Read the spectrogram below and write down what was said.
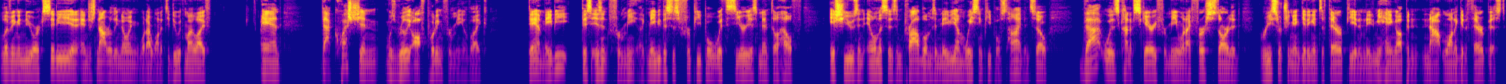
living in New York City and, and just not really knowing what I wanted to do with my life. And that question was really off putting for me of like, damn, maybe this isn't for me. Like maybe this is for people with serious mental health issues and illnesses and problems, and maybe I'm wasting people's time. And so that was kind of scary for me when I first started researching and getting into therapy, and it made me hang up and not want to get a therapist.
